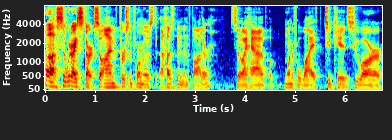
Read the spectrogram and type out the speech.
Uh, so where do I start? So I'm first and foremost a husband and a father. So I have a wonderful wife, two kids who are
